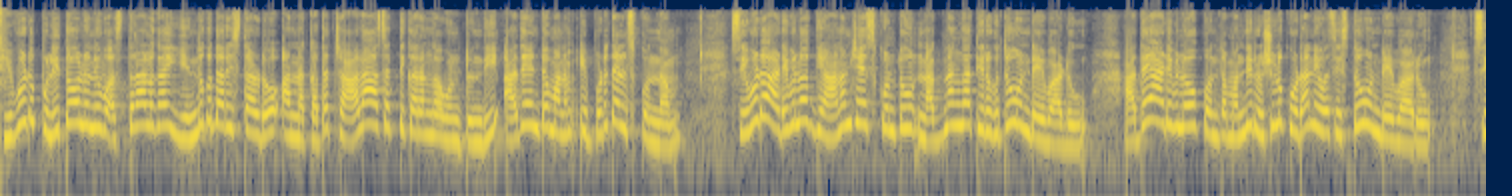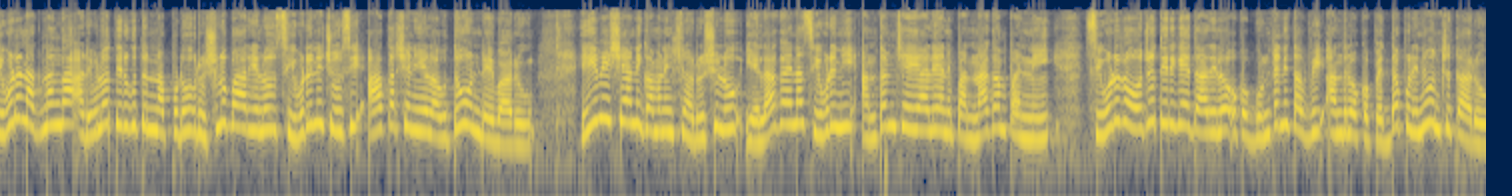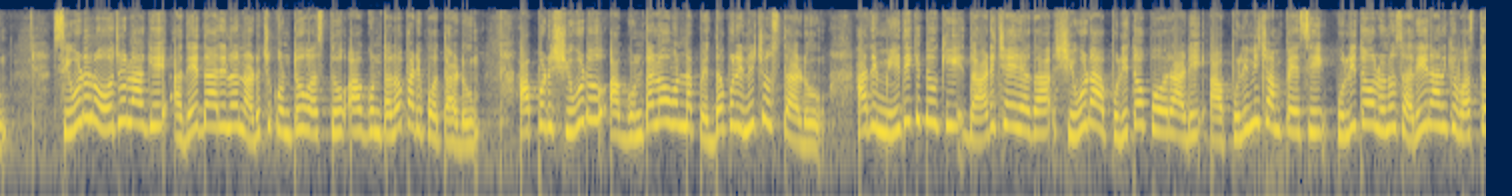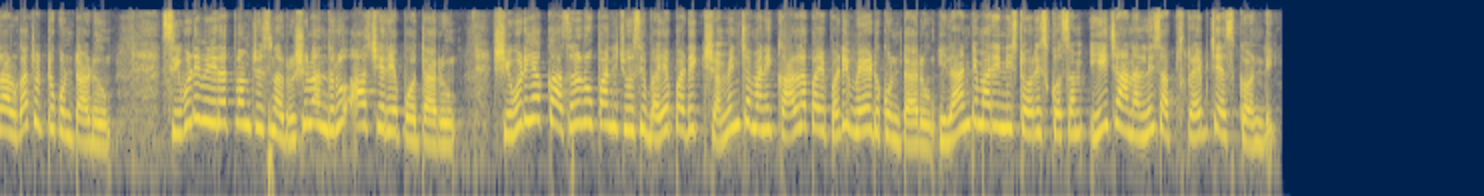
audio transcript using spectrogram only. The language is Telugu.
శివుడు పులితోలుని వస్త్రాలుగా ఎందుకు ధరిస్తాడో అన్న కథ చాలా ఆసక్తికరంగా ఉంటుంది. అదేంటో మనం ఇప్పుడు తెలుసుకుందాం. శివుడు అడవిలో ధ్యానం చేసుకుంటూ నగ్నంగా తిరుగుతూ ఉండేవాడు. అదే అడవిలో కొంతమంది ఋషులు కూడా నివసిస్తూ ఉండేవారు. శివుడు నగ్నంగా అడవిలో తిరుగుతున్నప్పుడు ఋషులు భార్యలు శివుడిని చూసి ఆకర్షణీయులవుతూ ఉండేవారు. ఈ విషయాన్ని గమనించిన ఋషులు ఎలాగైనా శివుడిని అంతం చేయాలి అని పన్నాగం పన్ని శివుడు రోజు తిరిగే దారిలో ఒక గుంటని తవ్వి అందులో ఒక పెద్ద పులిని ఉంచుతారు. శివుడు రోజులాగే అదే దారిలో నడుచుకుంటూ వస్తూ ఆ గుంటలో పడిపోతాడు. అప్పుడు శివుడు ఆ గుంటలో ఉన్న పెద్ద పులిని చూస్తాడు. అది మీదికి దూకి దాడి చేయగా శివుడు ఆ పులితో పోరాడి ఆ పులిని చంపేసి పులితోలును శరీరానికి వస్త్రాలుగా చుట్టుకుంటాడు. శివుడి వీరత్వం చూసిన ఋషులందరూ ఆశ్చర్యపోతారు. శివుడి యొక్క అసలు రూపాన్ని చూసి భయపడి క్షమించమని కాళ్ళపై పడి వేడుకుంటారు. ఇలాంటి మరిన్ని స్టోరీస్ కోసం ఈ ఛానల్ని సబ్స్క్రైబ్ చేసుకోండి.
